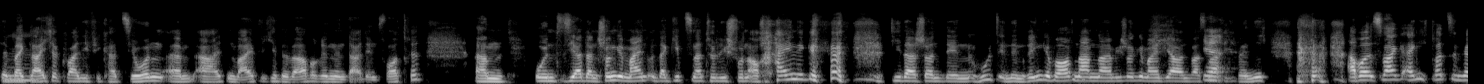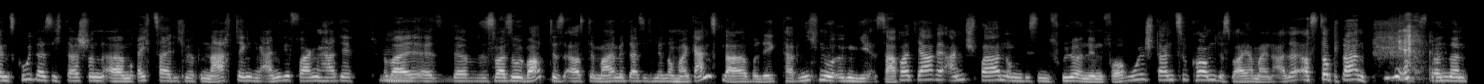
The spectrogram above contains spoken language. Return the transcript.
denn mhm. bei gleicher Qualifikation ähm, erhalten weibliche Bewerberinnen da den Vortritt. Ähm, und sie hat dann schon gemeint, und da gibt es natürlich schon auch einige, die da schon den Hut in den Ring geworfen haben. Da habe ich schon gemeint, ja, und was ja. mache ich, wenn nicht? Aber es war eigentlich trotzdem ganz gut, dass ich da schon ähm, rechtzeitig mit dem Nachdenken angefangen hatte, mhm. weil äh, das war so überhaupt das erste Mal, mit dass ich mir nochmal ganz klar überlegt habe, nicht nur irgendwie Sabbatjahre ansparen, um ein bisschen früher in den Vorruhestand zu kommen, das war ja mein allererster Plan, ja. sondern,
